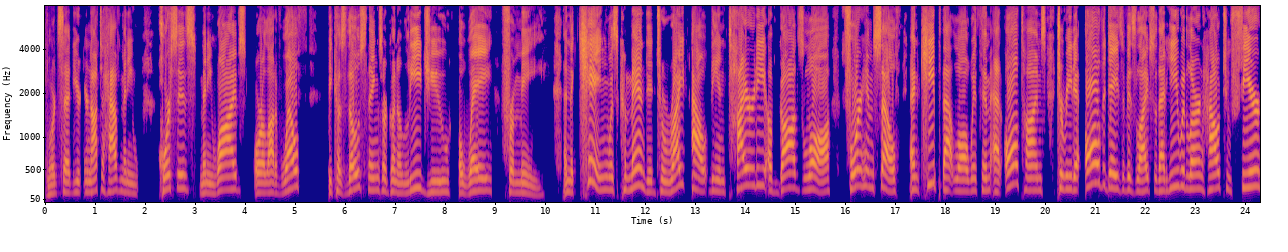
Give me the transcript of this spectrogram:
Lord said, you're, not to have many horses, many wives, or a lot of wealth, because those things are going to lead you away from me. And the king was commanded to write out the entirety of God's law for himself and keep that law with him at all times, to read it all the days of his life, so that he would learn how to fear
